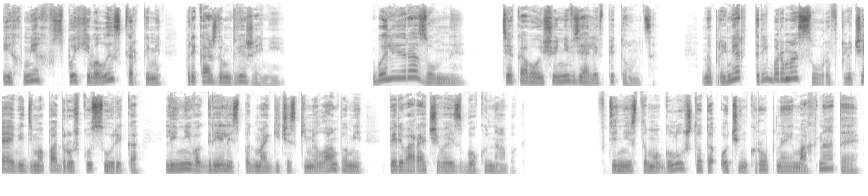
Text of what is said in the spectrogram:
их мех вспыхивал искорками при каждом движении. Были и разумные, те, кого еще не взяли в питомцы. Например, три бармасура, включая, видимо, подружку Сурика, лениво грелись под магическими лампами, переворачиваясь сбоку на бок. В тенистом углу что-то очень крупное и мохнатое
